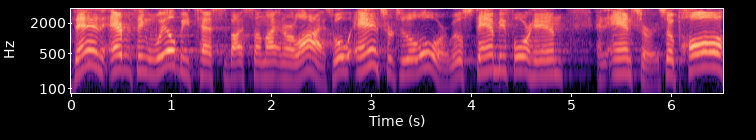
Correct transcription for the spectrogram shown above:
then everything will be tested by sunlight in our lives. We'll answer to the Lord. We'll stand before him and answer. So Paul,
